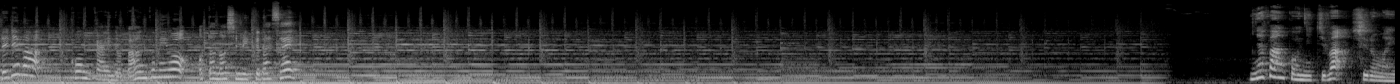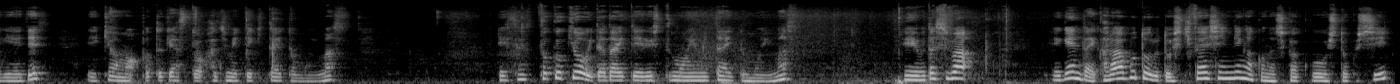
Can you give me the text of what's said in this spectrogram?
れでは今回の番組をお楽しみください皆さんこんにちは、白間入江です、えー、今日もポッドキャスト始めていきたいと思います。えー、早速今日いただいている質問を読みたいと思います。えー、私は現在カラーボトルと色彩心理学の資格を取得し、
